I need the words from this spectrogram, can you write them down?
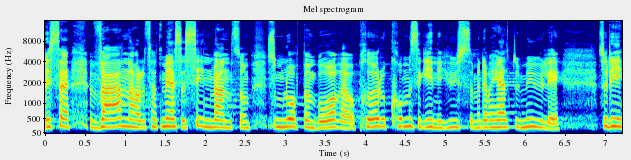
Disse vennene hadde tatt med seg sin venn som, som lå på en båre, og prøvde å komme seg inn i huset, men det var helt umulig. Så de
